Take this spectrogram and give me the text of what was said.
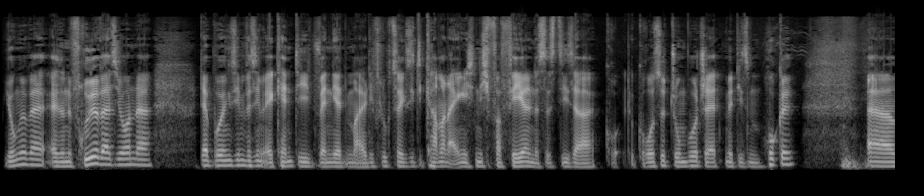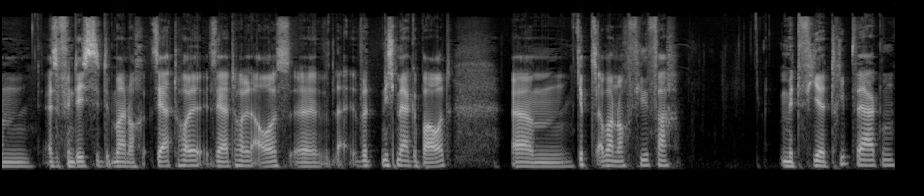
junge, also eine frühe Version der, der Boeing 747. Ihr kennt die, wenn ihr mal die Flugzeuge seht, die kann man eigentlich nicht verfehlen. Das ist dieser gro große Jumbojet mit diesem Huckel. Ähm, also finde ich, sieht immer noch sehr toll, sehr toll aus, äh, wird nicht mehr gebaut. Ähm, Gibt es aber noch vielfach mit vier Triebwerken.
